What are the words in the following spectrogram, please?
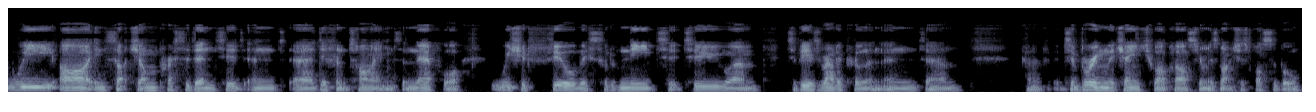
we are in such unprecedented and uh, different times, and therefore we should feel this sort of need to to um, to be as radical and, and um, kind of to bring the change to our classroom as much as possible.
